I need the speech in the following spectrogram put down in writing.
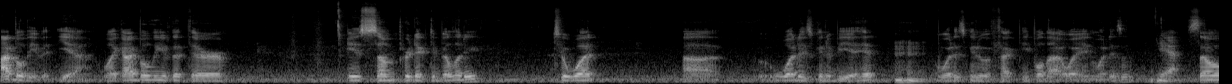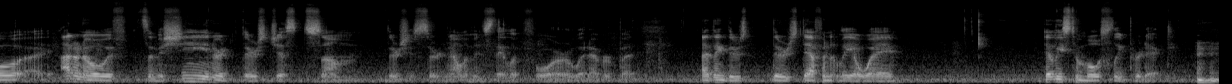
I believe it, yeah. Like, I believe that there is some predictability to what uh, what is going to be a hit, Mm-hmm. what is going to affect people that way, and what isn't. Yeah. So I, I don't know if it's a machine or there's just some there's just certain elements they look for or whatever, but I think there's there's definitely a way at least to mostly predict. Mm-hmm.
